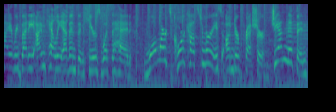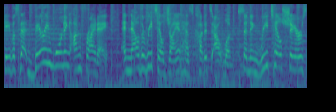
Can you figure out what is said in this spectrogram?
Hi, everybody. I'm Kelly Evans, and here's what's ahead. Walmart's core customer is under pressure. Jan Kniffen gave us that very warning on Friday. And now the retail giant has cut its outlook, sending retail shares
